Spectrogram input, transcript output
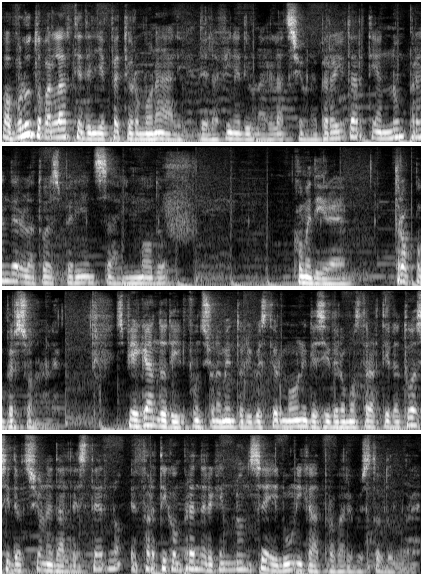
Ho voluto parlarti degli effetti ormonali e della fine di una relazione per aiutarti a non prendere la tua esperienza in modo, come dire, troppo personale. Spiegandoti il funzionamento di questi ormoni desidero mostrarti la tua situazione dall'esterno e farti comprendere che non sei l'unica a provare questo dolore.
